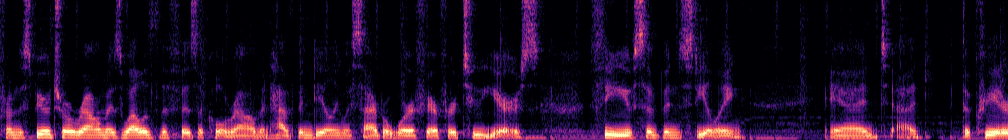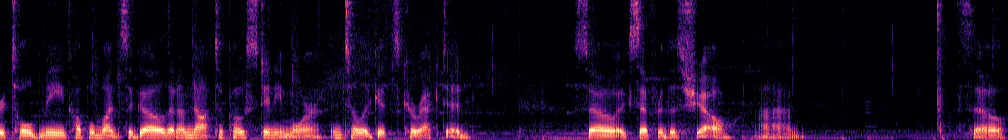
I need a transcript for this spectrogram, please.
from the spiritual realm as well as the physical realm and have been dealing with cyber warfare for two years. Thieves have been stealing. And uh, the creator told me a couple months ago that i'm not to post anymore until it gets corrected. So except for this show. Um, so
